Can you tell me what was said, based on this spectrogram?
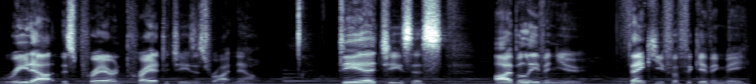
read out this prayer and pray it to Jesus right now. Dear Jesus, I believe in you. Thank you for forgiving me.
